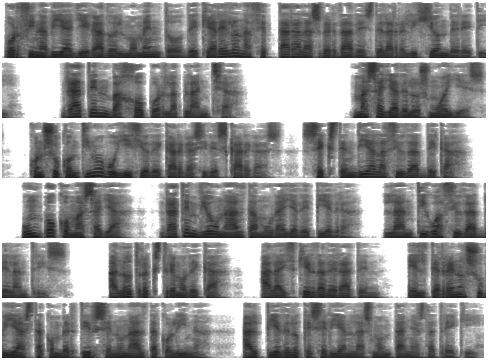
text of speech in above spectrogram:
Por fin había llegado el momento de que Arelon aceptara las verdades de la religión de Ereti. Raten bajó por la plancha. Más allá de los muelles, con su continuo bullicio de cargas y descargas, se extendía la ciudad de K. Un poco más allá, Raten vio una alta muralla de piedra, la antigua ciudad de Lantris. Al otro extremo de K, a la izquierda de Raten, el terreno subía hasta convertirse en una alta colina, al pie de lo que serían las montañas de Atreki.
